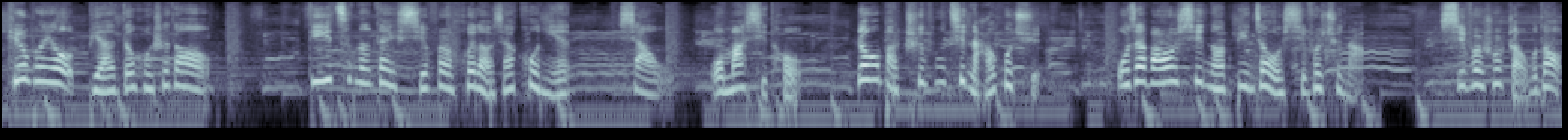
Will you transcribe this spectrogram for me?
听众朋友，彼岸灯火说道：第一次呢带媳妇儿回老家过年，下午我妈洗头，让我把吹风机拿过去，我在玩游戏呢，便叫我媳妇儿去拿，媳妇儿说找不到，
